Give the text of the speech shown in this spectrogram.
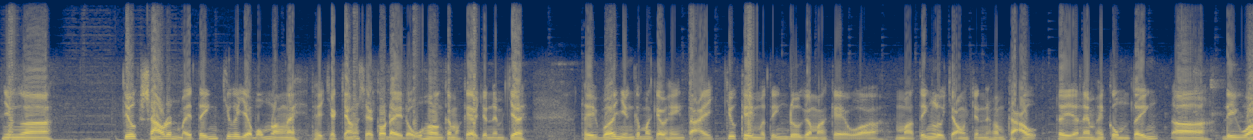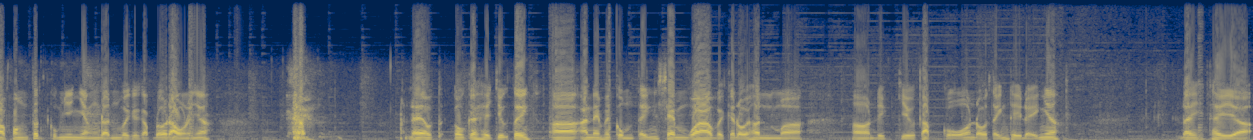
Nhưng uh, trước 6 đến 7 tiếng trước cái giờ bóng lăn này thì chắc chắn sẽ có đầy đủ hơn cái mã kèo cho anh em chơi thì với những cái mã kèo hiện tại trước khi mà tiến đưa ra mã kèo ờ, mà tiến lựa chọn cho anh em tham khảo thì anh em hãy cùng tiến uh, đi qua phân tích cũng như nhận định về cái cặp đối đầu này nhé đây ok thì trước tiên uh, anh em hãy cùng tiến xem qua về cái đội hình mà uh, được triệu tập của đội tuyển thụy điển nha đây thì uh,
